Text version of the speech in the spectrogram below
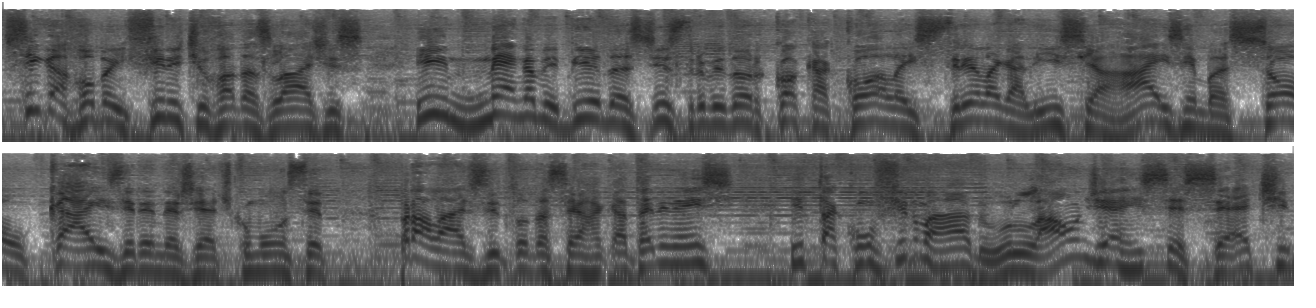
Siga arroba Infinity Rodas Lages e Mega Bebidas, distribuidor Coca-Cola, Estrela Galícia, Eisenbach, Sol, Kaiser Energético Monster, pra Lages e toda a Serra Catarinense. E tá confirmado, o Lounge RC7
